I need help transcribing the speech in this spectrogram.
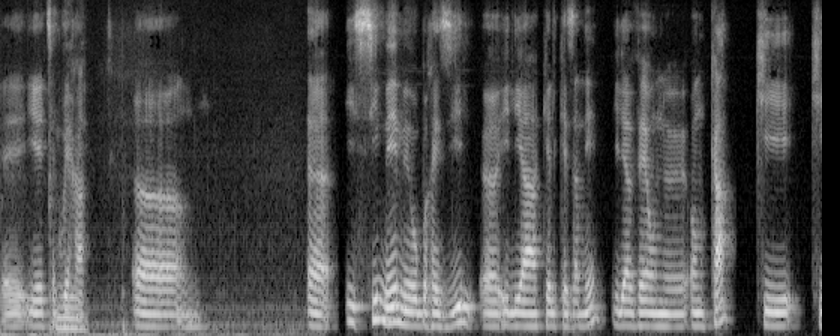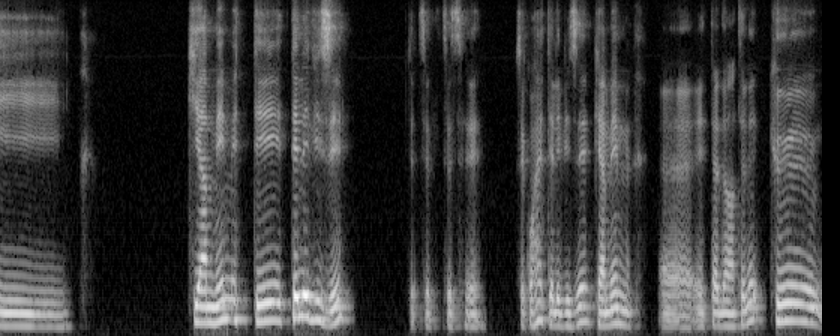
et, etc. Euh, euh, ici même au Brésil, euh, il y a quelques années, il y avait un, un cas qui qui, qui a même été télévisé. C'est correct, télévisé, qui a même euh, été dans la télé, que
